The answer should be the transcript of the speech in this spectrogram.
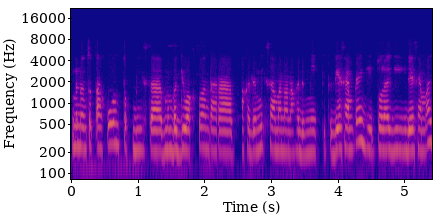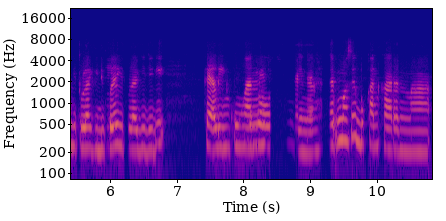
menuntut aku untuk bisa membagi waktu antara akademik sama non akademik gitu. Di SMP gitu lagi di SMA gitu lagi di kuliah gitu lagi. Jadi kayak lingkungan oh, mungkin ya. Tapi maksudnya bukan karena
